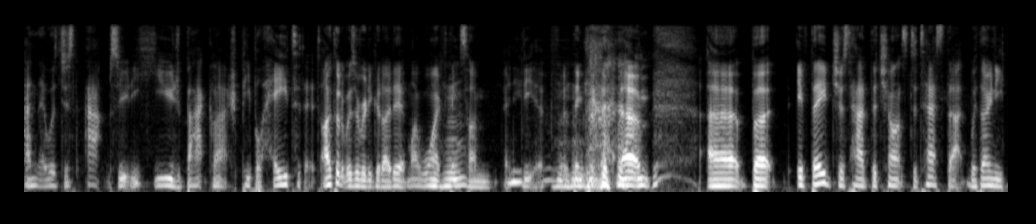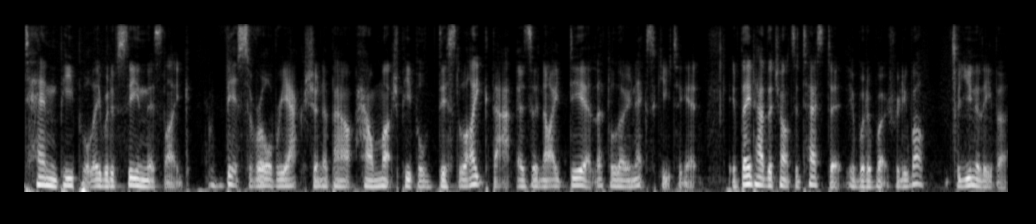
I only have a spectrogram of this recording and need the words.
And there was just absolutely huge backlash. People hated it. I thought it was a really good idea. My wife Mhm. thinks I'm an idiot for Mhm. thinking that. Um, uh, but if they'd just had the chance to test that with only 10 people, they would have seen this like visceral reaction about how much people dislike that as an idea, let alone executing it. If they'd had the chance to test it, it would have worked really well for Unilever.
